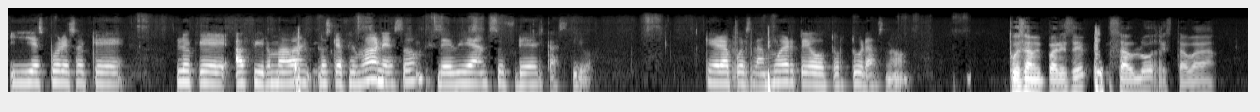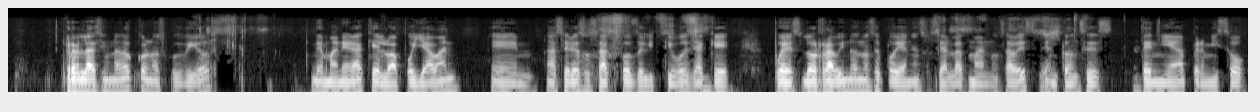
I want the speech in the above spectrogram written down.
Y es por eso que lo que afirmaban, los que afirmaban eso debían sufrir el castigo, que era pues la muerte o torturas, ¿no? Pues a mi parecer, Saulo estaba relacionado con los judíos de manera que lo apoyaban en hacer esos actos delictivos ya que pues los rabinos no se podían ensuciar las manos, ¿sabes? Entonces tenía permiso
